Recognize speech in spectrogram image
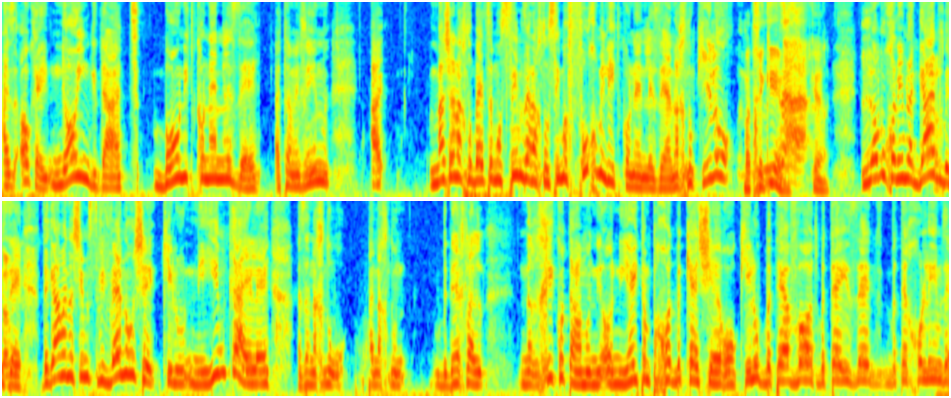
אז אוקיי, knowing that, בואו נתכונן לזה, אתה מבין? מה שאנחנו בעצם עושים זה אנחנו עושים הפוך מלהתכונן לזה, אנחנו כאילו... מדחיקים. כן. לא מוכנים לגעת בזה. צריך. וגם אנשים סביבנו שכאילו נהיים כאלה, אז אנחנו, אנחנו בדרך כלל נרחיק אותם, או, או נהיה איתם פחות בקשר, או כאילו בתי אבות, בתי זה, בתי חולים, זה,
